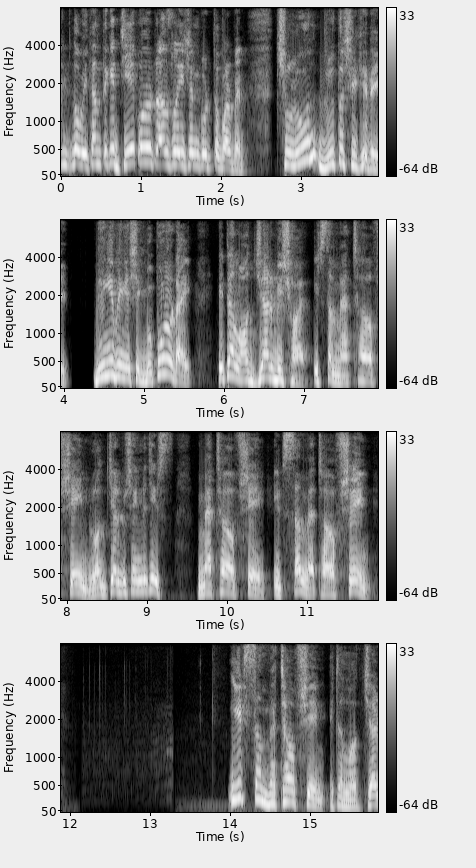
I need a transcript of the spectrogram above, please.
একদম এখান থেকে যে কোনো ট্রান্সলেশন করতে পারবেন। চলুন, দ্রুত শিখে নেই, ভেঙে ভেঙে শিখব পুরোটাই। এটা লজ্জার বিষয় it's a matter of shame লজ্জার বিষয় ইংরেজি it's matter of shame it's a matter of shame it's a matter of shame এটা লজ্জার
